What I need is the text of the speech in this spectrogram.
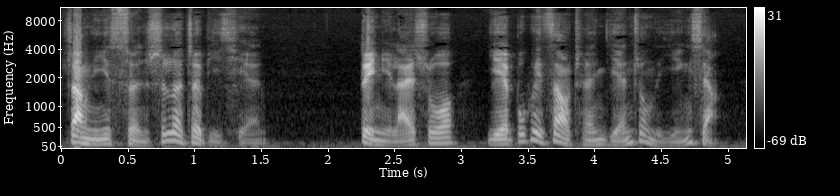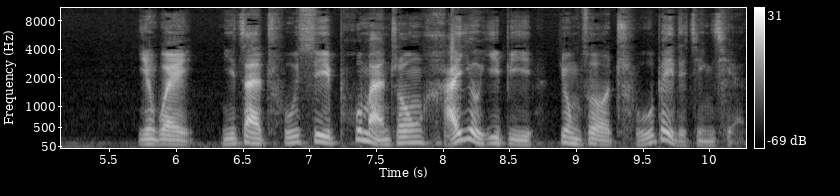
让你损失了这笔钱，对你来说也不会造成严重的影响，因为。你在储蓄铺满中还有一笔用作储备的金钱。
